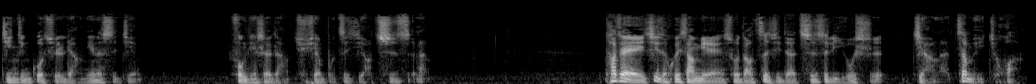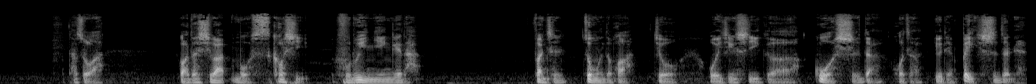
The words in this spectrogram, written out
仅仅过去了两年的时间，丰田社长却宣布自己要辞职了。他在记者会上面说到自己的辞职理由时，讲了这么一句话：“他说啊，我都希望莫斯科西弗鲁伊尼给他。”翻成中文的话，就我已经是一个过时的或者有点背时的人。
